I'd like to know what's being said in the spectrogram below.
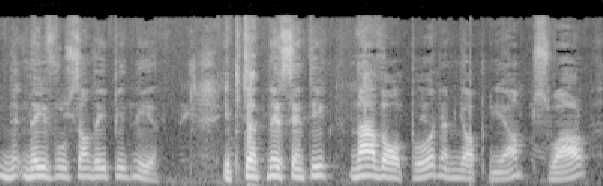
na evolução da epidemia. E, portanto, nesse sentido, nada a opor, na minha opinião pessoal, uh,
